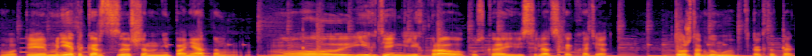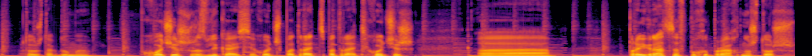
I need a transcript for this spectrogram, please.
Вот. И мне это кажется совершенно непонятным, но их деньги, их право, пускай веселятся как хотят. Тоже так Ну, думаю. Как-то так. Тоже так думаю. Хочешь, развлекайся. Хочешь потратить, потрать. Хочешь А, проиграться в пух и прах, ну что ж,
